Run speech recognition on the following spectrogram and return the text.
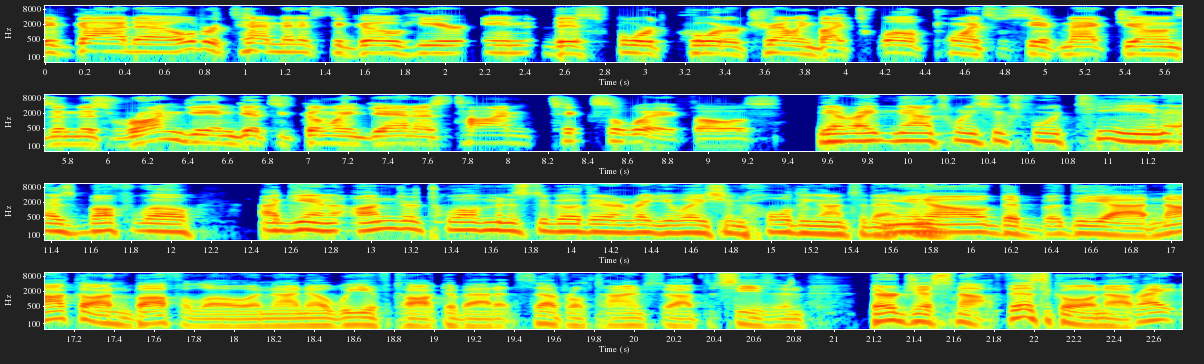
They've got uh, over 10 minutes to go here in this fourth quarter, trailing by 12 points. We'll see if Mac Jones and this run game gets it going again as time ticks away, fellas. Yeah, right now 26-14 as Buffalo again under 12 minutes to go there in regulation, holding on to that. You lead. know the the uh, knock on Buffalo, and I know we have talked about it several times throughout the season. They're just not physical enough. Right.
